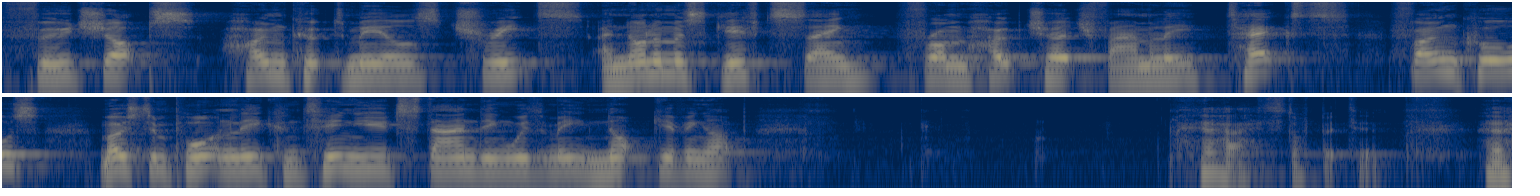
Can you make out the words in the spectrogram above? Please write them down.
Food shops, home cooked meals, treats, anonymous gifts saying from Hope Church family, texts, phone calls, most importantly, continued standing with me, not giving up. Stop it, Tim.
